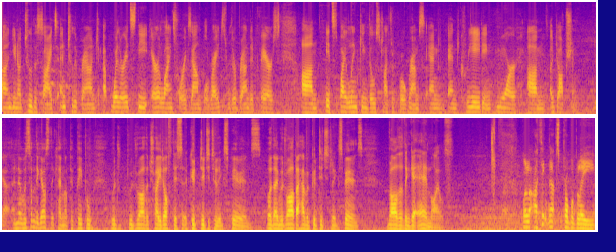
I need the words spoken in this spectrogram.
uh, you know to the sites and to the brand uh, whether it's the airlines for example right through their branded fares um, it's by linking those types of programs and and creating more um, adoption yeah, and there was something else that came up. If people would, would rather trade off this a good digital experience, or they would rather have a good digital experience rather than get air miles. Well, I think that's probably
